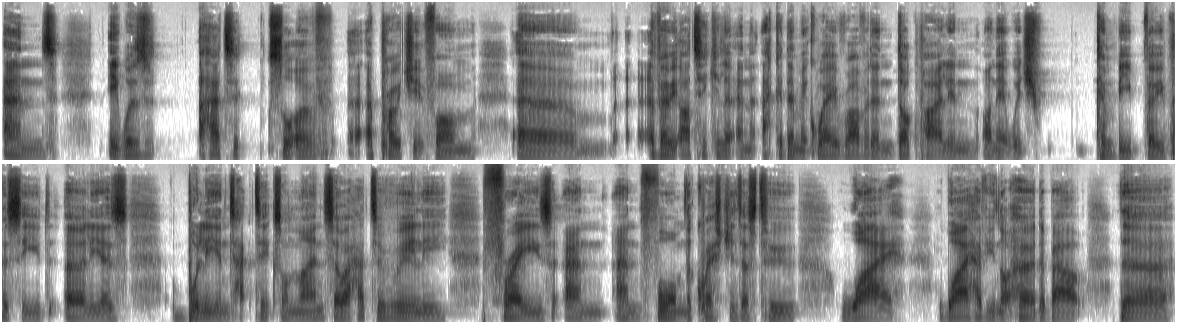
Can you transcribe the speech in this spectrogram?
and it was I had to sort of uh, approach it from um, a very articulate and academic way rather than dogpiling on it, which can be very perceived early as bullying tactics online. So I had to really phrase and and form the questions as to why. Why have you not heard about the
